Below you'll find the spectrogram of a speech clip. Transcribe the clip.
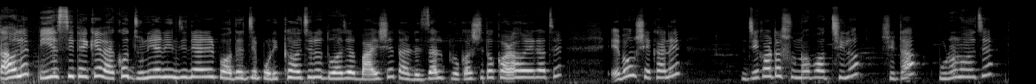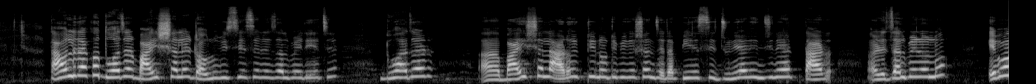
তাহলে পিএসসি থেকে দেখো জুনিয়র ইঞ্জিনিয়ারের পদের যে পরীক্ষা হয়েছিল দু হাজার বাইশে তার রেজাল্ট প্রকাশিত করা হয়ে গেছে এবং সেখানে যে কটা শূন্যপদ ছিল সেটা পূরণ হয়েছে। তাহলে দেখো দু হাজার বাইশ সালে ডব্লিউবিসিএস এর রেজাল্ট বেরিয়েছে। দু হাজার বাইশ সালে আরও একটি নোটিফিকেশান যেটা পিএসসি জুনিয়র ইঞ্জিনিয়ার তার রেজাল্ট বেরোলো এবং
